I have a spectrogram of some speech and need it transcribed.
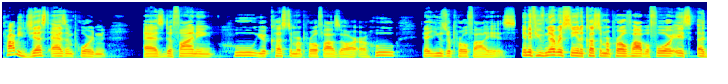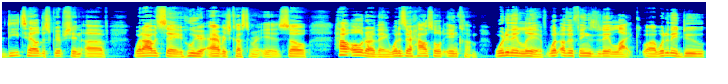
probably just as important as defining who your customer profiles are or who that user profile is. And if you've never seen a customer profile before, it's a detailed description of what I would say who your average customer is. So, how old are they? What is their household income? Where do they live? What other things do they like? Uh, what do they do?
